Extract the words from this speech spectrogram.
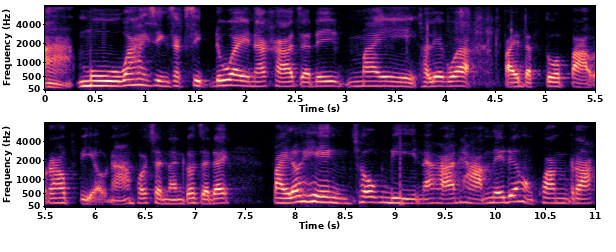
อ่ามูไหว้สิ่งศักดิ์สิทธิ์ด้วยนะคะ จะได้ไม่เขาเรียกว่าไปแบบตัวเปล่าเล่าเปลี่ยวนะ เพราะฉะนั้นก็จะได้ ไปแล้วเฮงโชคดีนะคะ ถามในเรื่องของความรัก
